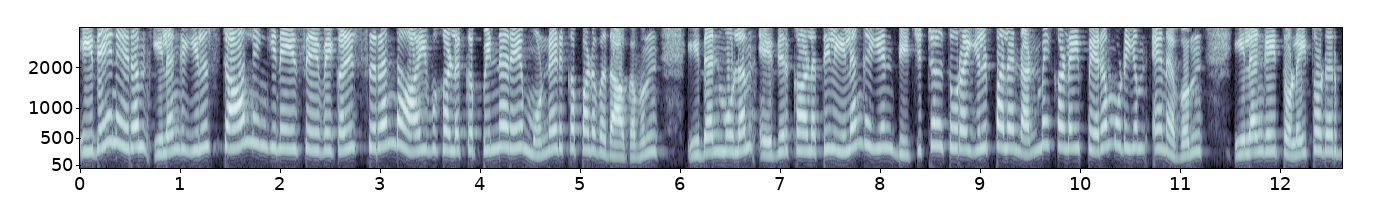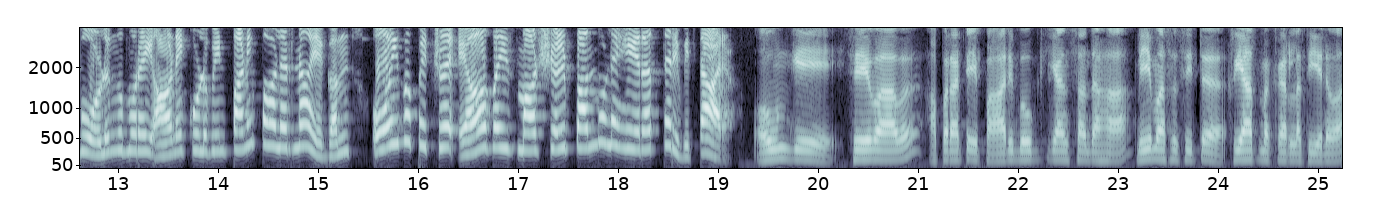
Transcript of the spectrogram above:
இதே நேரம் இலங்கையில் ஸ்டார்லிங்க் இணைய சேவைகள் சிறந்த ஆய்வுகளுக்கு பின்னரே முன்னெடுக்கப்படுவதாகவும் இதன் மூலம் எதிர்காலத்தில் இலங்கையின் டிஜிட்டல் துறையில் பல நன்மைகளை பெற முடியும் எனவும் இலங்கை தொலைத்தொடர்பு ஒழுங்குமுறை ஆணைக்குழுவின் பணிப்பாளர் நாயகம் ஓய்வு பெற்ற ஏர்வைஸ் மார்ஷல் பந்துலஹேரத் தெரிவித்தார் ඔවුන්ගේ සේවාව අප රටේ පාරිභෝගිකයන් සඳහා මේ මස සිට ක්‍රියාත්මක කරලා තියෙනවා.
